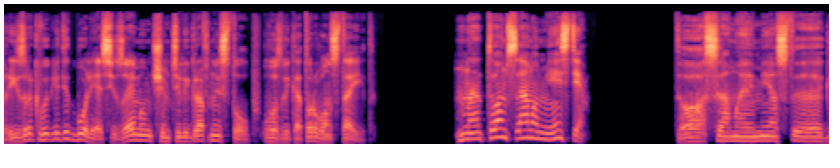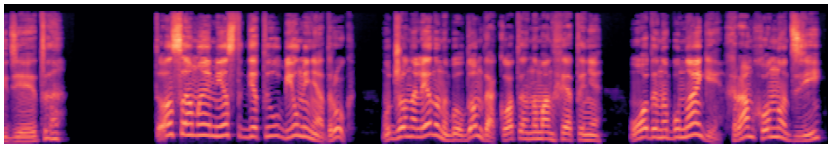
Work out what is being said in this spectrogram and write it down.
Призрак выглядит более осязаемым, чем телеграфный столб, возле которого он стоит. «На том самом месте». «То самое место, где это?» «То самое место, где ты убил меня, друг. У Джона Леннона был дом Дакота на Манхэттене, у Оды Нобунаги — храм Хонно-Дзи,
